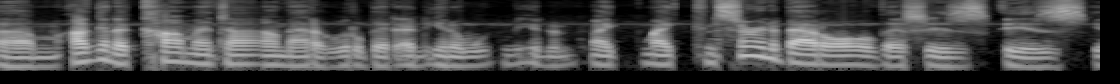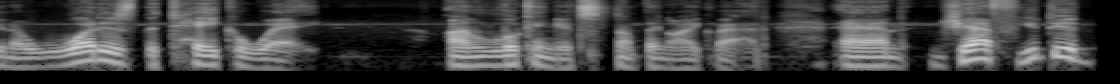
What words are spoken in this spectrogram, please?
Um, I'm going to comment on that a little bit. You know, you know, my my concern about all of this is is you know what is the takeaway on looking at something like that. And Jeff, you did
